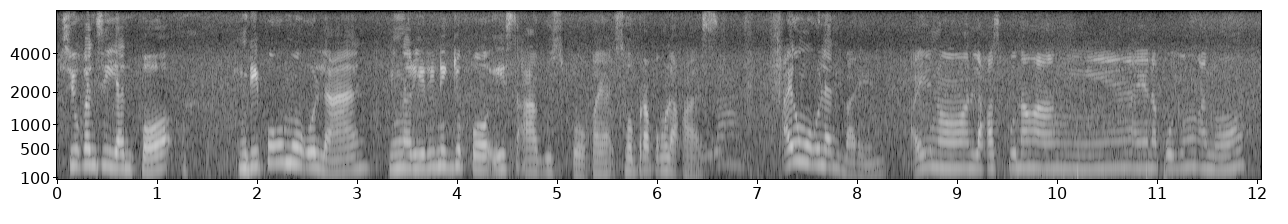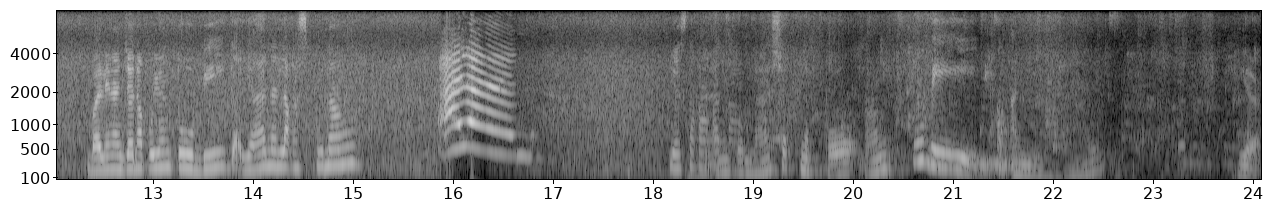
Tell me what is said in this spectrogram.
As you can see yan po, hindi po umuulan. Yung naririnig nyo po is agus po, kaya sobra pong lakas. Ay, umuulan ba rin? Ayun o, ang lakas po ng hangin. Ayan na po yung ano, bali nandyan na po yung tubig. Ayan, ang lakas po ng alan! Yes, nakakatawa. Pumasok na po ang tubig. Ano? Here.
